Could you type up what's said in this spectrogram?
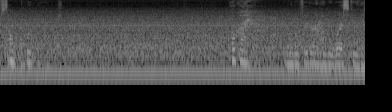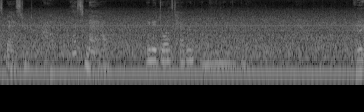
do something with me. Okay. I'm gonna figure out how we rescue this bastard. Yes, now. Maybe at Doyle's Tavern? I'm really not Okay.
